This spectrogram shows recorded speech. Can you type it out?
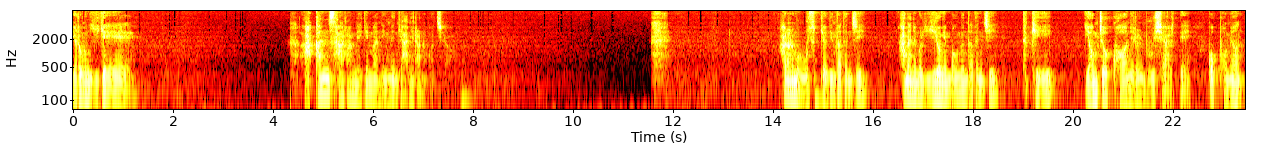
여러분 이게 악한 사람에게만 있는 게 아니라는 거죠. 하나님을 우습게 여긴다든지 하나님을 이용해 먹는다든지 특히 영적 권위를 무시할 때 꼭 보면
